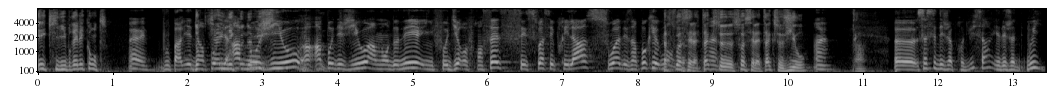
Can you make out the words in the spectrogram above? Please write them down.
équilibrer les comptes. vous parliez d'impôt JO, impôt des JO, à un moment donné, il faut dire aux Français, c'est soit ces prix-là, soit des impôts qui bah, augmentent. soit c'est la taxe, soit c'est la taxe JO. Ah. Euh, ça s'est déjà produit, ça Il y a déjà, oui,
